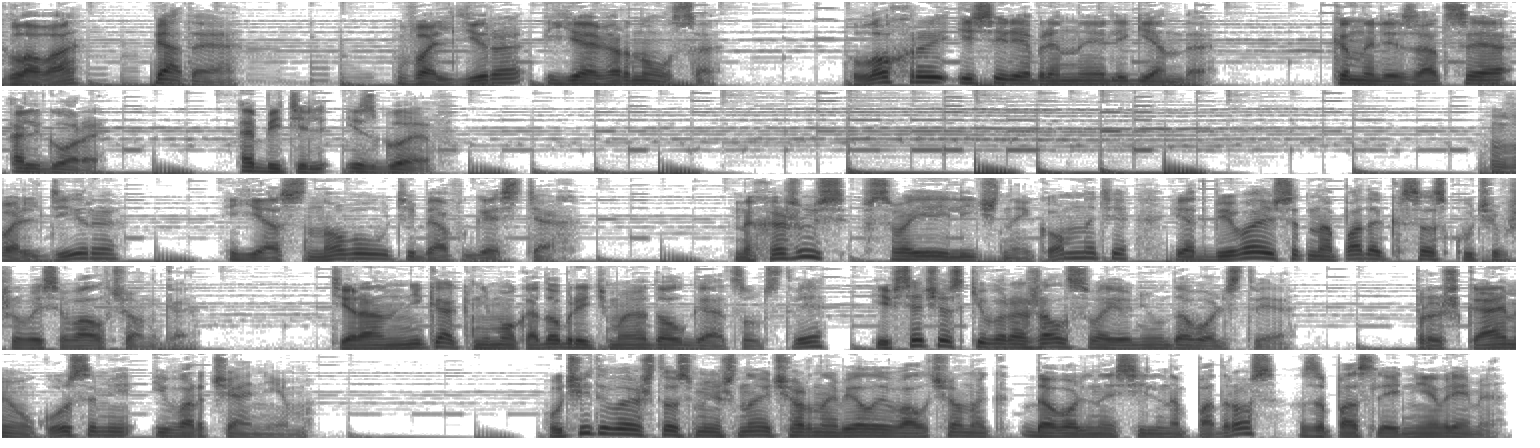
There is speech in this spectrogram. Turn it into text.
Глава 5. Вальдира «Я вернулся». Лохры и серебряная легенда. Канализация Альгоры. Обитель изгоев. Вальдира, я снова у тебя в гостях. Нахожусь в своей личной комнате и отбиваюсь от нападок соскучившегося волчонка. Тиран никак не мог одобрить мое долгое отсутствие и всячески выражал свое неудовольствие. Прыжками, укусами и ворчанием. Учитывая, что смешной черно-белый волчонок довольно сильно подрос за последнее время,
